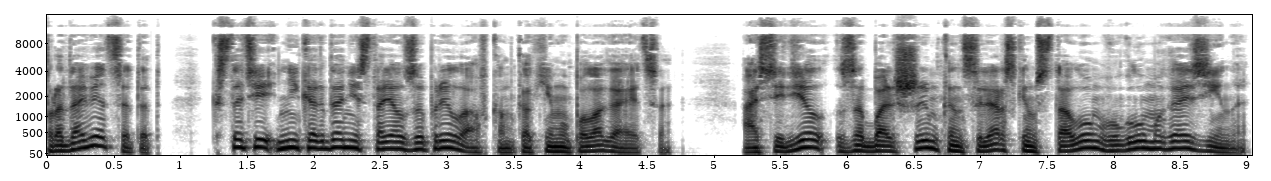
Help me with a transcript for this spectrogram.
Продавец этот, кстати, никогда не стоял за прилавком, как ему полагается, а сидел за большим канцелярским столом в углу магазина,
